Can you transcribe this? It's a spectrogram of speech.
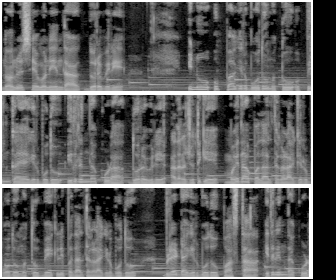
ನಾನ್ ವೆಜ್ ಸೇವನೆಯಿಂದ ದೂರವಿರಿ. ಇನ್ನು ಉಪ್ಪಾಗಿರ್ಬೋದು ಮತ್ತು ಉಪ್ಪಿನಕಾಯಿ ಆಗಿರ್ಬೋದು ಇದರಿಂದ ಕೂಡ ದೂರವಿರಿ. ಅದರ ಜೊತೆಗೆ ಮೈದಾ ಪದಾರ್ಥಗಳಾಗಿರ್ಬೋದು ಮತ್ತು ಬೇಕರಿ ಪದಾರ್ಥಗಳಾಗಿರ್ಬೋದು, ಬ್ರೆಡ್ ಆಗಿರ್ಬೋದು, ಪಾಸ್ತಾ, ಇದರಿಂದ ಕೂಡ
